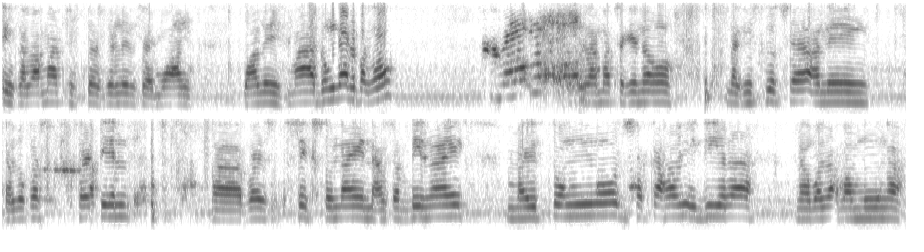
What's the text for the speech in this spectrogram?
Salamat, Sister Celine, sa imuang wali. Maadunggan pa ko? Salamat sa Ginoo. Nag-isgot siya aning sa Lucas 13, uh, verse 6 to 9. Ang sabingay, may tungod sa kahoy idira na wala mamunga.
